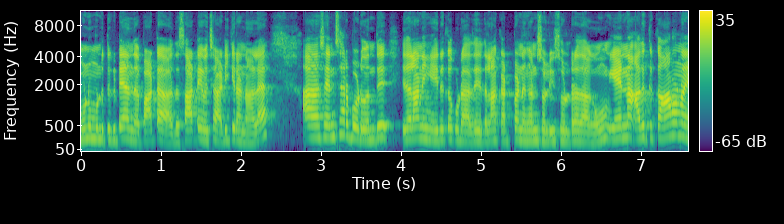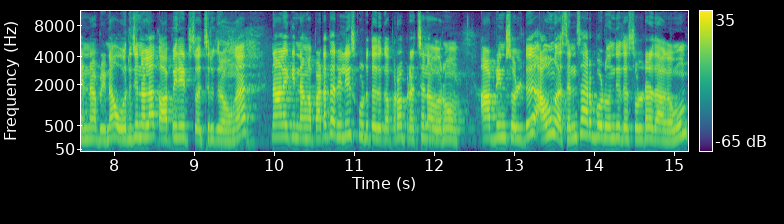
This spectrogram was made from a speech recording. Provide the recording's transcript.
முணுமுணுத்துக்கிட்டே அந்த பாட்டை அந்த சாட்டையை வச்சு அடிக்கிறனால சென்சார் போர்டு வந்து இதெல்லாம் நீங்கள் இருக்கக்கூடாது இதெல்லாம் கட் பண்ணுங்கன்னு சொல்லி சொல்கிறதாகவும் ஏன்னா அதுக்கு காரணம் என்ன அப்படின்னா ஒரிஜினலாக காப்பிரைட்ஸ் வச்சுருக்கிறவங்க நாளைக்கு நாங்கள் படத்தை ரிலீஸ் கொடுத்ததுக்கப்புறம் பிரச்சனை வரும் அப்படின்னு சொல்லிட்டு அவங்க சென்சார் போர்டு வந்து இதை சொல்கிறதாகவும்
